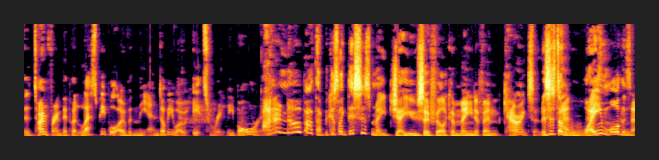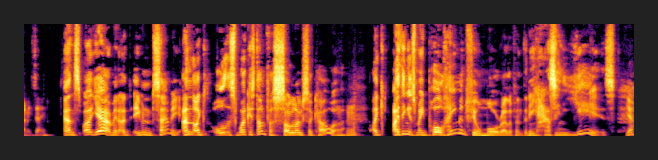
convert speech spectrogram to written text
uh, time frame, they put less people over than the NWO. It's really boring. I don't know about that because like this has made Jey Uso feel like a main event character. This has done And- way and- more than Sami Zayn. And well, yeah, I mean, even Sammy, and like all this work is done for Solo Sikoa. Mhm. Like, I think it's made Paul Heyman feel more relevant than he has in years. Yeah.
